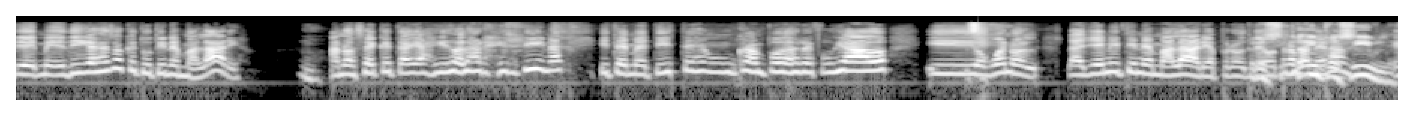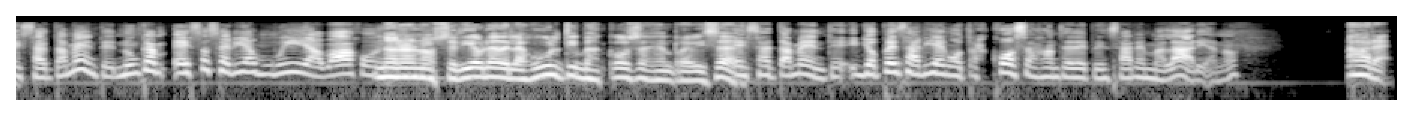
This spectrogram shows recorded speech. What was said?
me digas eso que tú tienes malaria. A no ser que te hayas ido a la Argentina y te metiste en un campo de refugiados y digo, bueno, la Jenny tiene malaria, pero, de Pero otra manera. imposible. Exactamente. Nunca, eso sería muy abajo. No, no, no, sería una de las últimas cosas en revisar. Exactamente. Yo pensaría en otras cosas antes de pensar en malaria, ¿no? Ahora,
